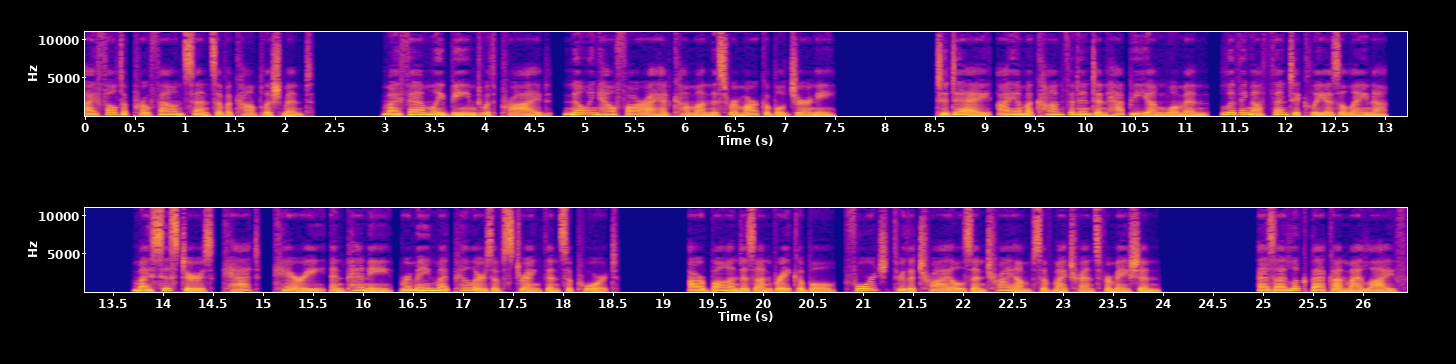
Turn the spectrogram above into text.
I felt a profound sense of accomplishment. My family beamed with pride, knowing how far I had come on this remarkable journey. Today, I am a confident and happy young woman, living authentically as Elena. My sisters, Kat, Carrie, and Penny, remain my pillars of strength and support. Our bond is unbreakable, forged through the trials and triumphs of my transformation. As I look back on my life,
